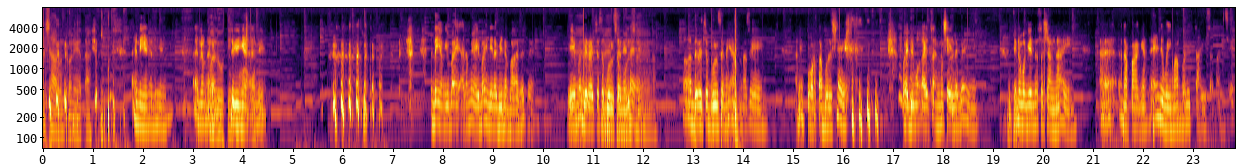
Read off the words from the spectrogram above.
Isaron Coneta? Ano yan, ano yan? Anong, ano? Balutin Sige mo nga, ako. ano eh. Hindi, yung iba, alam mo yung iba, hindi na binabalot eh. Yung iba, diretso sa bulsa nila eh. no? Ah, diretso bulsa na yan kasi ano eh, portable siya eh. Pwede mo kahit saan mo siya ilagay eh. Ang maganda sa Shanghai. Uh, napaganda. Anyway, mabalik tayo sa pansit.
